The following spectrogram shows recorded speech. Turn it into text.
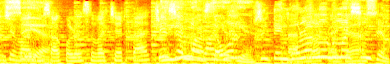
De ce v-a dus acolo să vă certați? Ce înseamnă You know asta? why you're Ori here. suntem Bad golani, luck, ori nu I mai guess. suntem.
